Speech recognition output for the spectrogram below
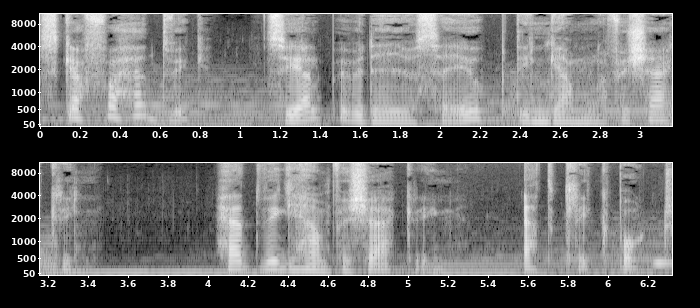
Skaffa Hedvig så hjälper vi dig att säga upp din gamla försäkring. Hedvig Hemförsäkring, ett klick bort.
